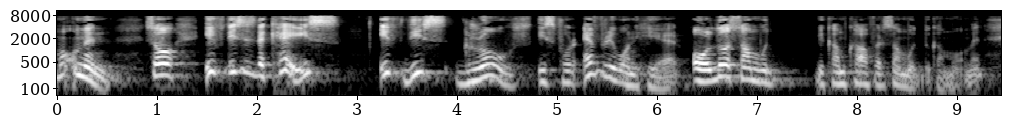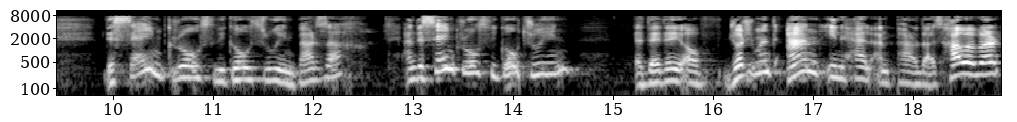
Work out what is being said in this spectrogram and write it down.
مؤمن. So if this is the case, if this growth is for everyone here, although some would become kafir, some would become mu'min, the same growth we go through in barzakh, and the same growth we go through in the day of judgment and in hell and paradise. However,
